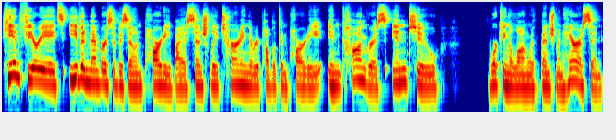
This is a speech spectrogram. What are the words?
he infuriates even members of his own party by essentially turning the Republican Party in Congress into working along with Benjamin Harrison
